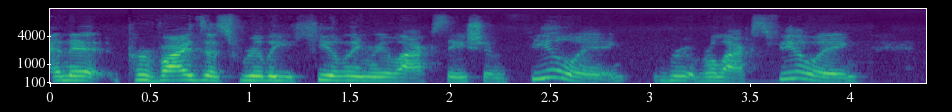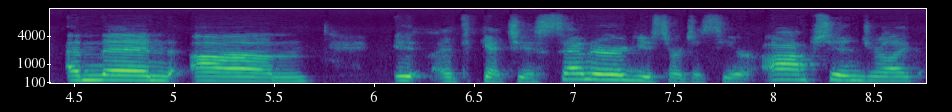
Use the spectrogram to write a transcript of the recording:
And it provides us really healing relaxation feeling re- relaxed feeling. And then um, it, it gets you centered. You start to see your options. You're like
